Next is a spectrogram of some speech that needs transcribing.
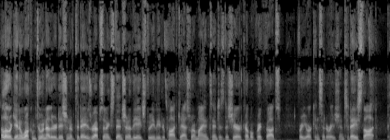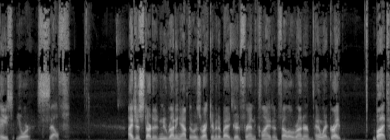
Hello again, and welcome to another edition of today's Reps and Extension of the H3 Leader Podcast, where my intent is to share a couple quick thoughts for your consideration. Today's thought pace yourself. I just started a new running app that was recommended by a good friend, client, and fellow runner, and it went great. But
